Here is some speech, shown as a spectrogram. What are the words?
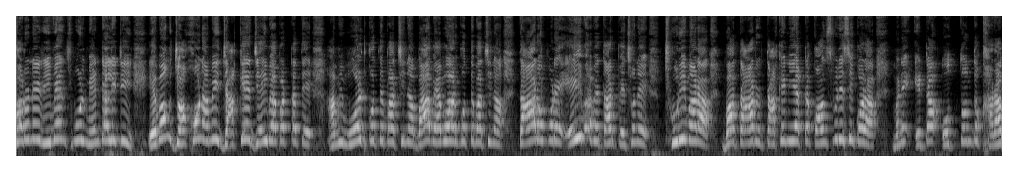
ধরনের রিভেঞ্জফুল মেন্টালিটি এবং যখন আমি যাকে যেই ব্যাপারটাতে আমি মোল্ড করতে পারছি না বা ব্যবহার করতে পারছি না তার ওপরে এইভাবে তার পেছনে ছুরি মারা বা তার, তাকে নিয়ে একটা কনস্পিরেসি করা মানে এটা অত্যন্ত খারাপ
